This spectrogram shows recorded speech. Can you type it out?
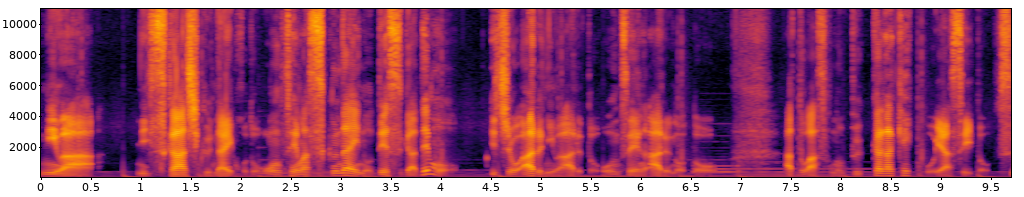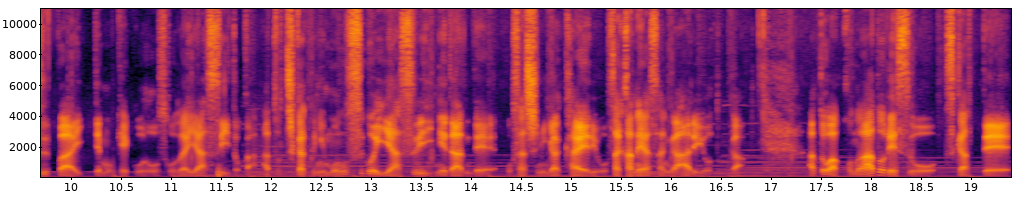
には似つかわしくないほど温泉は少ないのですが、でも一応あるにはあると、温泉あるのと、あとはその物価が結構安いと、スーパー行っても結構お惣菜安いとか、あと近くにものすごい安い値段でお刺身が買えるお魚屋さんがあるよとか、あとはこのアドレスを使って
